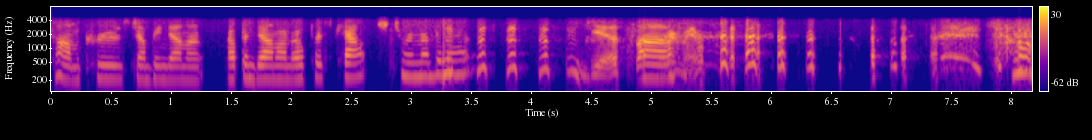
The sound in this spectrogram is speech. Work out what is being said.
Tom Cruise jumping down on up and down on Oprah's couch. Do you remember that? yes, I Uh, remember. so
